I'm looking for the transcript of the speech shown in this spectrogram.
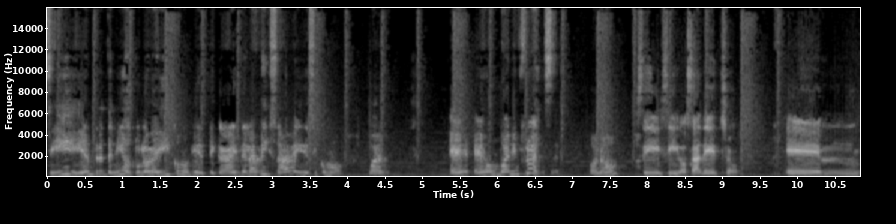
Sí, es entretenido. Tú lo veís como que te cagáis de la risa y decís como, bueno, es, es un buen influencer, ¿o no? Sí, sí, o sea, de hecho, eh,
